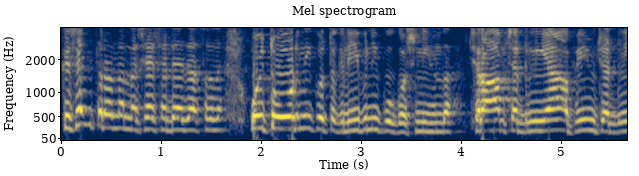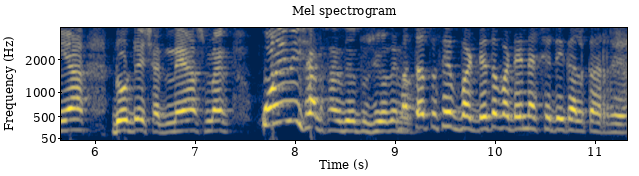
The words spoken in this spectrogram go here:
ਕਿਸੇ ਵੀ ਤਰ੍ਹਾਂ ਦਾ ਨਸ਼ਾ ਛੱਡਿਆ ਜਾ ਸਕਦਾ। ਕੋਈ ਤੋੜ ਨਹੀਂ ਕੋਈ ਤਕਲੀਫ ਨਹੀਂ ਕੋਈ ਕੁਛ ਨਹੀਂ ਹੁੰਦਾ। ਸ਼ਰਾਬ ਛੱਡਣੀ ਆ ਅਫੀਮ ਛੱਡਣੀ ਆ ਡੋਡੇ ਛੱਡਣੇ ਆ ਸਮੈਕ ਕੋਈ ਵੀ ਛੱਡ ਸਕਦੇ ਹੋ ਤੁਸੀਂ ਉਹਦੇ ਨਾਲ। ਮਤਲਬ ਤੁਸੀਂ ਵੱਡੇ ਤੋਂ ਵੱਡੇ ਨਸ਼ੇ ਦੀ ਗੱਲ ਕਰ ਰਹੇ ਹੋ।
